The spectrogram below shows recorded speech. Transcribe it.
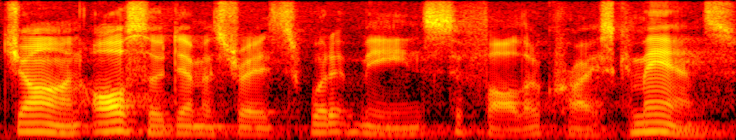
John also demonstrates what it means to follow Christ's commands.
